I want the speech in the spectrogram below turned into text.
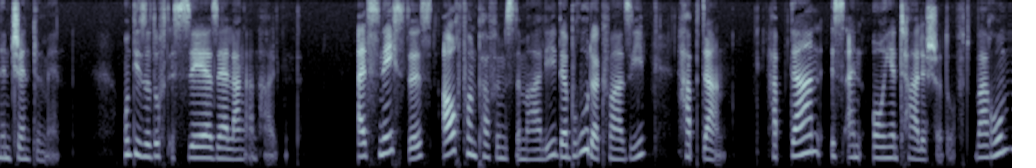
einen Gentleman. Und dieser Duft ist sehr, sehr lang anhaltend. Als nächstes, auch von Parfums de Mali, der Bruder quasi, Habdan. Habdan ist ein orientalischer Duft. Warum?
